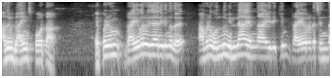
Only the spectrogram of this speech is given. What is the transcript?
അതൊരു ബ്ലൈൻഡ് സ്പോട്ടാണ്. എപ്പോഴും ഡ്രൈവർ വിചാരിക്കുന്നത് അവിടെ ഒന്നുമില്ല എന്നായിരിക്കും ഡ്രൈവറുടെ ചിന്ത.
